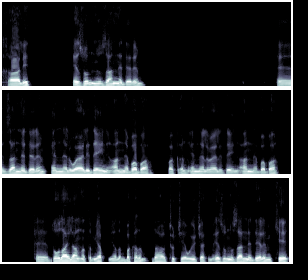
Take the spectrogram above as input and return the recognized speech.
Halit ezunnu zannederim e, zannederim ennel valideyni anne baba bakın ennel valideyni anne baba e, dolaylı anlatım yapmayalım bakalım daha Türkçe'ye uyacak mı? Ezunnu zannederim ki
